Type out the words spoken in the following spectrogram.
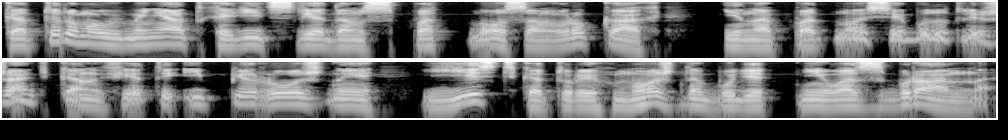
которому в меня отходить следом с подносом в руках, и на подносе будут лежать конфеты и пирожные, есть которые можно будет невозбранно.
